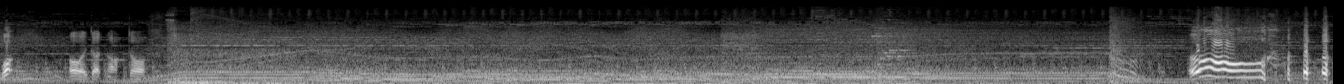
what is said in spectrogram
What? Oh, I got knocked off. Oh!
